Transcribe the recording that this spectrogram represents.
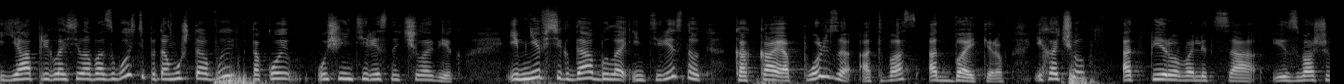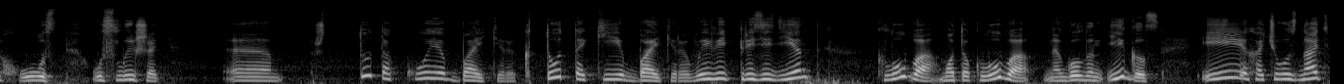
я пригласила вас в гости, потому что вы такой очень интересный человек. И мне всегда было интересно, вот, какая польза от вас, от байкеров. И хочу от первого лица, из ваших уст услышать, э, что такое байкеры, кто такие байкеры. Вы ведь президент клуба, мотоклуба Golden Eagles, и хочу узнать,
